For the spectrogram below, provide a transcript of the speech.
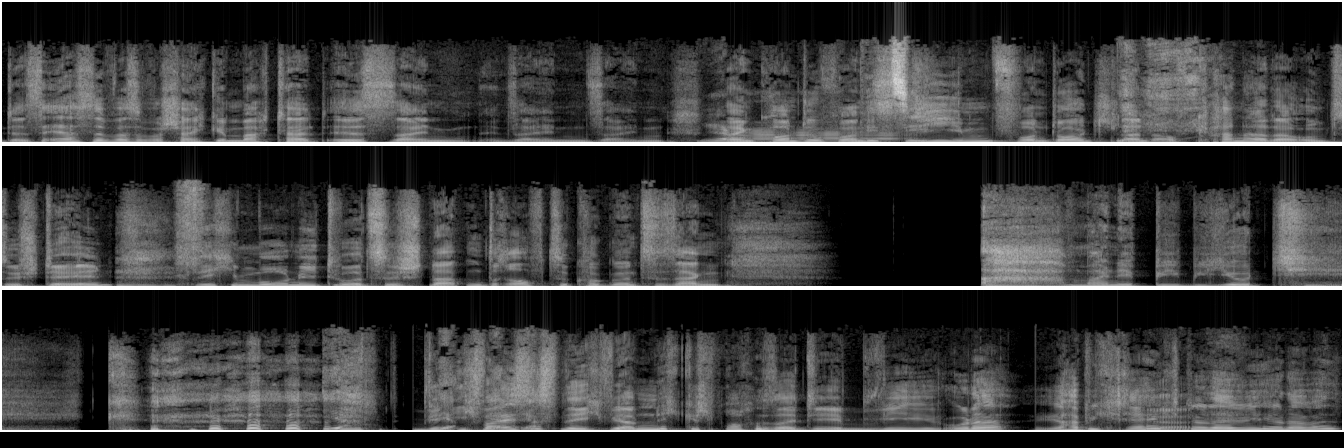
Das erste, was er wahrscheinlich gemacht hat, ist sein, sein, sein, sein Konto von PC. Steam von Deutschland auf Kanada umzustellen, sich einen Monitor zu schnappen, drauf zu gucken und zu sagen, ah, meine Bibliothek. Wir, ich weiß es nicht, wir haben nicht gesprochen seitdem. Wie, oder? Habe ich recht Ja. oder wie, oder was?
